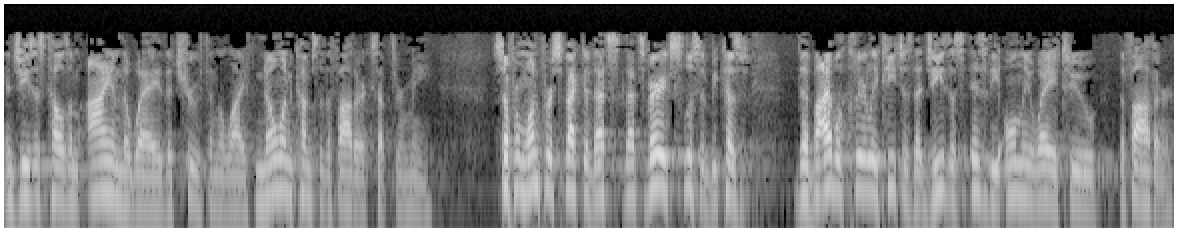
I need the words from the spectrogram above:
And Jesus tells him, I am the way, the truth, and the life. No one comes to the Father except through me. So, from one perspective, that's, that's very exclusive because the Bible clearly teaches that Jesus is the only way to the Father.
